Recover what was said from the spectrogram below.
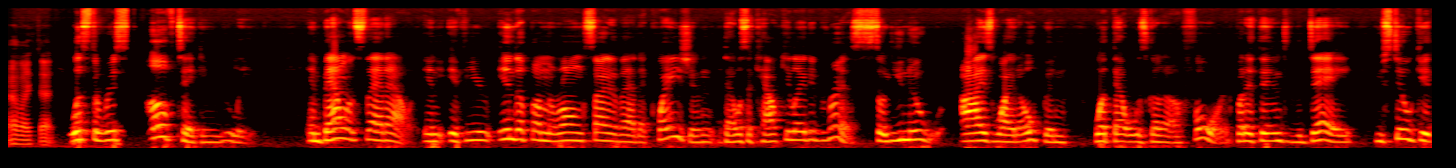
I like that. What's the risk of taking the leap? and balance that out. And if you end up on the wrong side of that equation, that was a calculated risk. So you knew eyes wide open what that was going to afford. But at the end of the day, you still get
